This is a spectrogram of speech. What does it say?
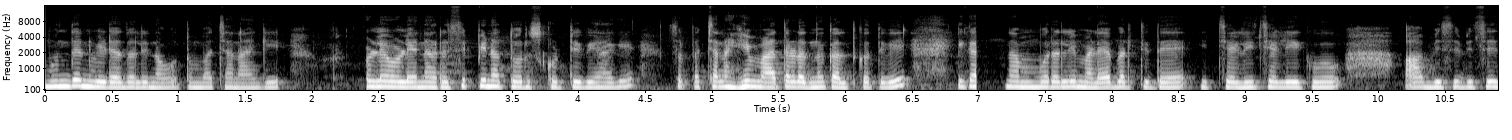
ಮುಂದಿನ ವೀಡಿಯೋದಲ್ಲಿ ನಾವು ತುಂಬ ಚೆನ್ನಾಗಿ ಒಳ್ಳೆ ಒಳ್ಳೆಯ ರೆಸಿಪಿನ ತೋರಿಸ್ಕೊಡ್ತೀವಿ. ಹಾಗೆ ಸ್ವಲ್ಪ ಚೆನ್ನಾಗಿ ಮಾತಾಡೋದನ್ನು ಕಲ್ತ್ಕೊತೀವಿ. ಈಗ ನಮ್ಮೂರಲ್ಲಿ ಮಳೆ ಬರ್ತಿದೆ. ಈ ಚಳಿ ಚಳಿಗೂ, ಆ ಬಿಸಿ ಬಿಸಿ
